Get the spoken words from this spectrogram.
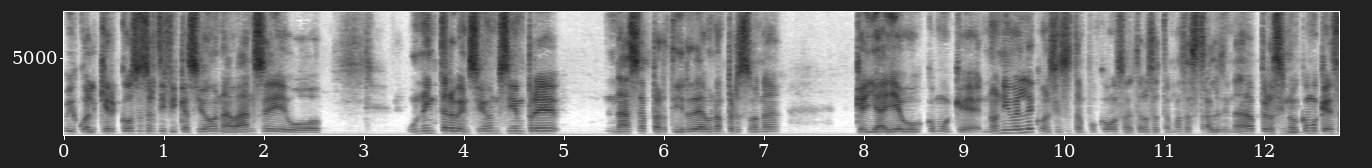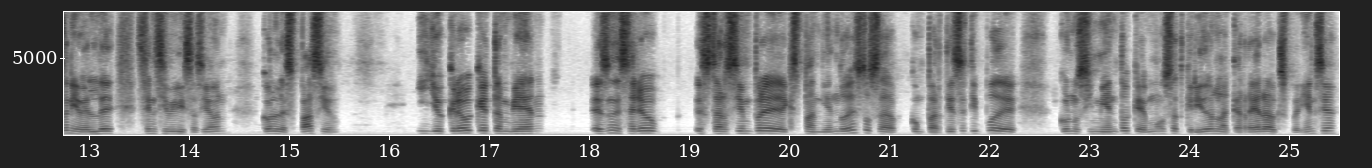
y cualquier cosa, certificación, avance o una intervención siempre nace a partir de una persona que ya llegó como que, no a nivel de conciencia, tampoco vamos a meternos a temas astrales ni nada, pero sino como que ese nivel de sensibilización con el espacio. Y yo creo que también es necesario estar siempre expandiendo esto, o sea, compartir ese tipo de conocimiento que hemos adquirido en la carrera o experiencia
